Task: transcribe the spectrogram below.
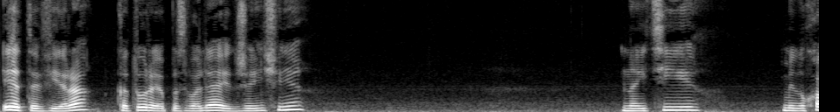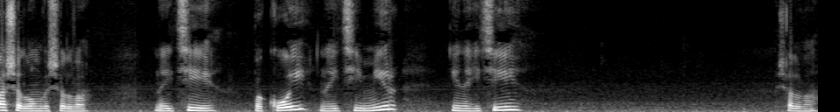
Это вера, которая позволяет женщине найти минуха шалом вешалва, найти покой, найти мир и найти шалва.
